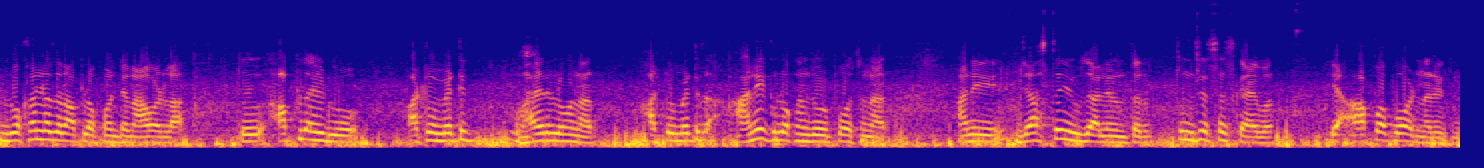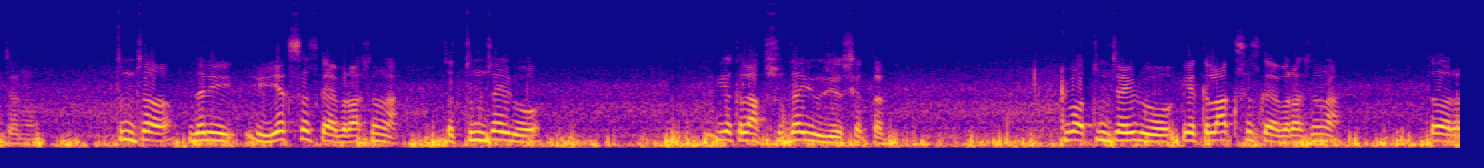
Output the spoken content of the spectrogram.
लोकांना जर आपला कॉन्टेंट आवडला तर आपला व्हिडिओ ऑटोमॅटिक व्हायरल होणार. ऑटोमॅटिक अनेक लोकांजवळ पोहोचणार. आणि जास्त यूज आल्यानंतर तुमचे सबस्क्रायबर हे आपोआप वाढणार आहेत मित्रांनो. तुमचं जरी एक सबस्क्रायबर असेल ना तर तुमचा व्हिडिओ एक लाखसुद्धा यूज येऊ शकतात. किंवा तुमचा व्हिडिओ एक लाख सबस्क्रायबर असेल ना तर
